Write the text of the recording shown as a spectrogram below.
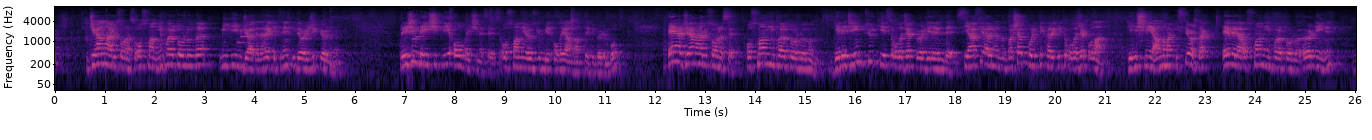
Cihan Harbi sonrası Osmanlı İmparatorluğu'nda Milli Mücadele Hareketi'nin ideolojik görünümü. Rejim değişikliği olmayışı meselesi. Osmanlı'ya özgün bir olayı anlattığı bir bölüm bu. Eğer Cihan Harbi sonrası Osmanlı İmparatorluğu'nun geleceğin Türkiye'si olacak bölgelerinde siyasi arananın başat politik hareketi olacak olan gelişmeyi anlamak istiyorsak evvela Osmanlı İmparatorluğu örneğinin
